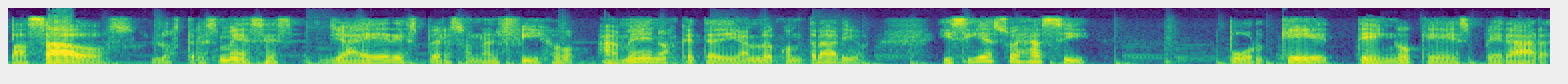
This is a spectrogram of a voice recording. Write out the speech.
Pasados los tres meses ya eres personal fijo a menos que te digan lo contrario. Y si eso es así, ¿por qué tengo que esperar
